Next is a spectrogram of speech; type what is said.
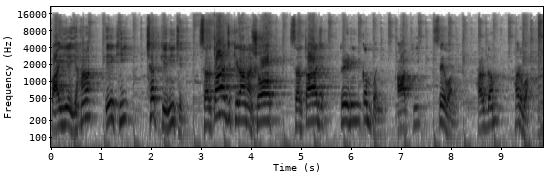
पाइए यहाँ एक ही छत के नीचे। Sartaj Kirana shop, Sartaj trading company, आपकी सेवा में, हरदम, हर वक्त।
